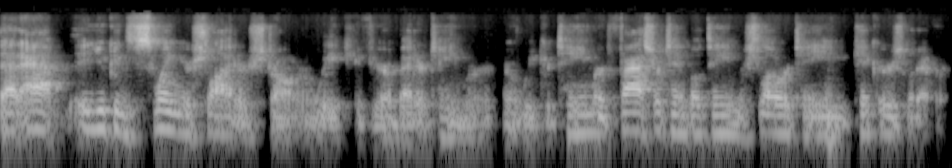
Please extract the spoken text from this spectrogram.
that app, you can swing your sliders strong or weak if you're a better team or, or weaker team or faster tempo team or slower team, kickers, whatever.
